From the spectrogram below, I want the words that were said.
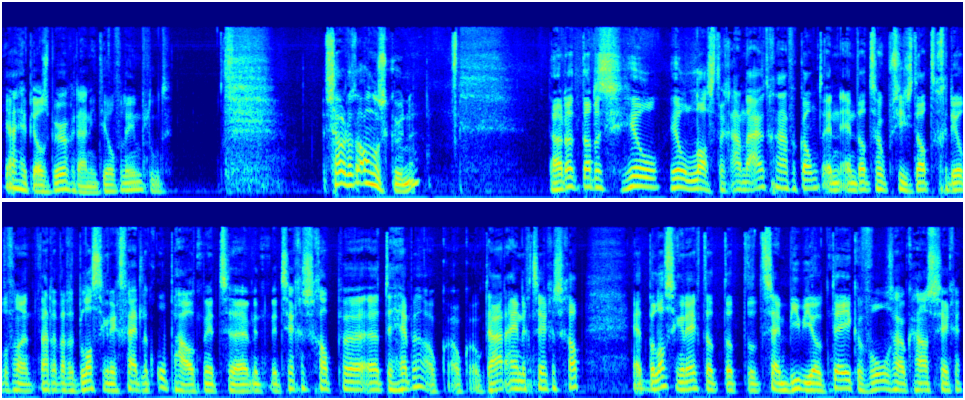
ja, heb je als burger daar niet heel veel invloed. Zou dat anders kunnen? Nou, dat, dat is heel, heel lastig aan de uitgavenkant. En, en dat is ook precies dat gedeelte van het, waar, waar het belastingrecht feitelijk ophoudt met, uh, met, met zeggenschap uh, te hebben. Ook, ook, ook daar eindigt zeggenschap. Het belastingrecht, dat, dat, dat zijn bibliotheken vol, zou ik haast zeggen...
